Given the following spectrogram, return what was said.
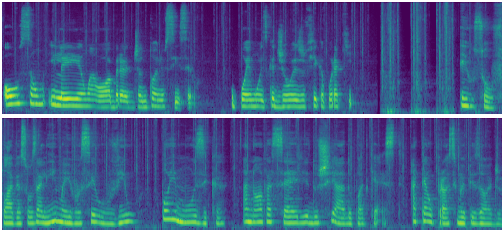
Ouçam e leiam a obra de Antônio Cícero. O Poema Música de hoje fica por aqui. Eu sou Flávia Souza Lima e você ouviu Poemúsica a nova série do Chiado Podcast. Até o próximo episódio.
